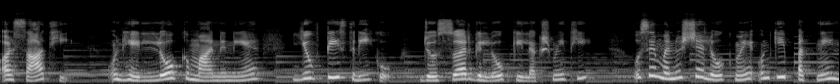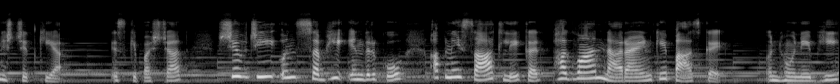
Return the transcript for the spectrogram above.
और साथ ही उन्हें लोक माननीय युवती स्त्री को, जो स्वर्ग लोक की लक्ष्मी थी, उसे मनुष्य लोक में उनकी पत्नी निश्चित किया। इसके पश्चात शिव जी उन सभी इंद्र को अपने साथ लेकर भगवान नारायण के पास गए। उन्होंने भी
